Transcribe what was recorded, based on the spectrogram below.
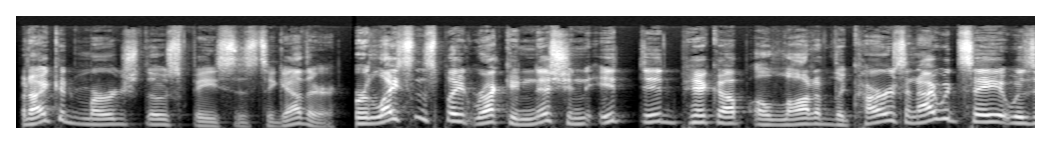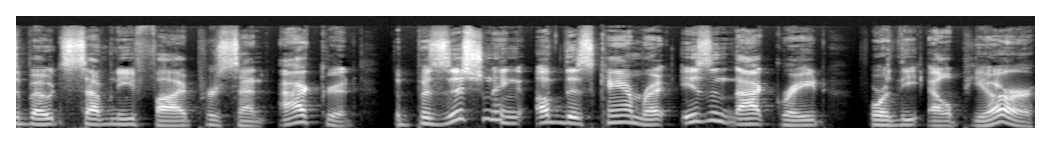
but I could merge those faces together. For license plate recognition, it did pick up a lot of the cars, and I would say it was about 75% accurate. The positioning of this camera isn't that great for the LPR,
